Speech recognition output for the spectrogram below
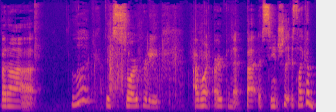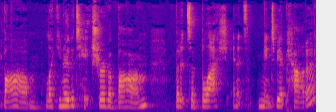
But uh, look, they're so pretty. I won't open it, but essentially it's like a balm. Like, you know the texture of a balm, but it's a blush and it's meant to be a powder.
